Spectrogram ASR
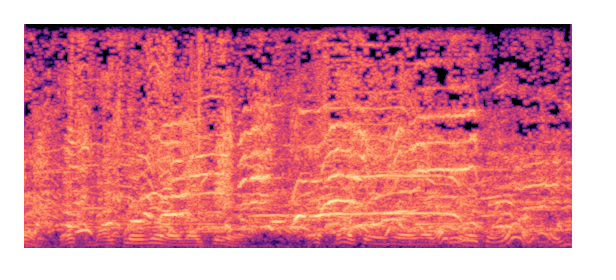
right. That's a nice little run right there. That's nice little run right there. That boy can run. Yeah, he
